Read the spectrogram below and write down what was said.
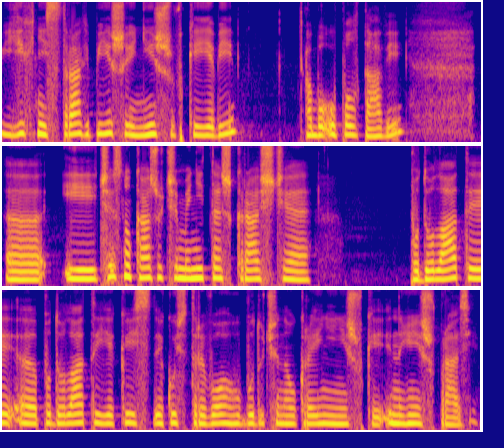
їхній страх більший, ніж в Києві або у Полтаві. Е, і, чесно кажучи, мені теж краще подолати, е, подолати якийсь, якусь тривогу, будучи на Україні, ніж в, Ки... ніж в Празі.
